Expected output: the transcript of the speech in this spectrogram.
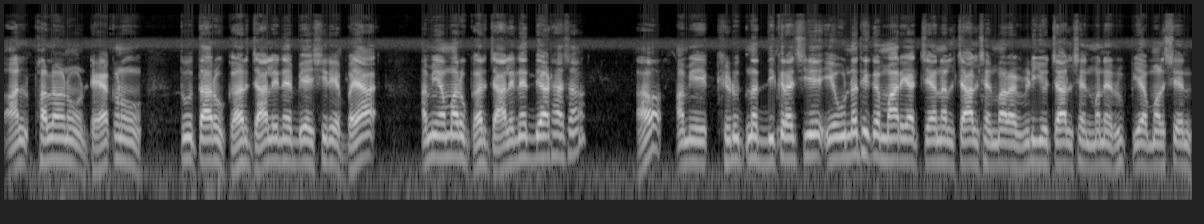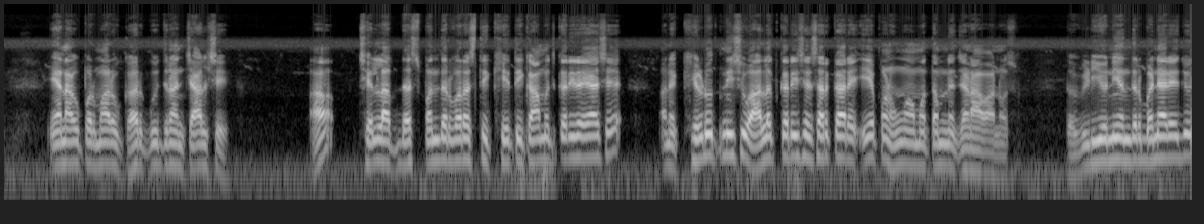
હાલ ફલાણું, ઢેકણું તું તારું ઘર ચાલીને બેસી રે ભયા. અમે અમારું ઘર ચાલીને જ બેઠા છ. હા અમે એક ખેડૂતના જ દીકરા છીએ. એવું નથી કે મારી આ ચેનલ ચાલશે ને મારા વીડિયો ચાલશે ને મને રૂપિયા મળશે ને એના ઉપર મારું ઘર ગુજરાન ચાલશે. હા છેલ્લા દસ પંદર વર્ષથી ખેતી કામ જ કરી રહ્યા છે અને ખેડૂતની શું હાલત કરી છે સરકારે એ પણ હું આમાં તમને જણાવવાનો છું. તો વિડીયોની અંદર બન્યા રહેજો.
